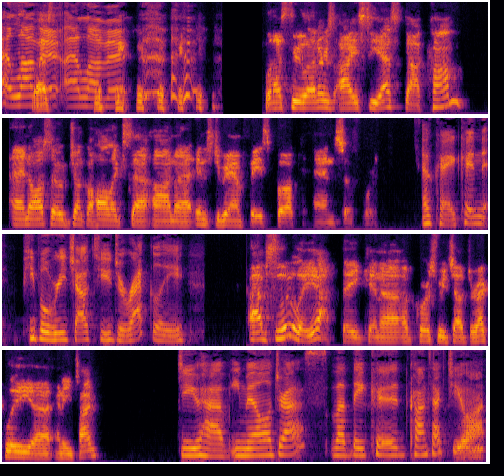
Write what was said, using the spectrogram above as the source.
I love last, it. I love it. last three letters, ICS.com, and also Junkahaulics uh, on uh, Instagram, Facebook, and so forth. Okay. Can people reach out to you directly? Absolutely. Yeah. They can, uh, of course, reach out directly uh, anytime. Do you have email address that they could contact you on?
